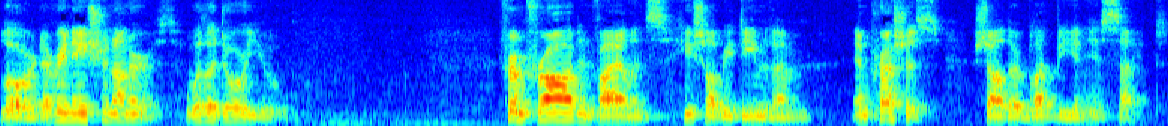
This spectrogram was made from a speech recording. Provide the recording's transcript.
Lord, every nation on earth will adore you. From fraud and violence he shall redeem them, and precious shall their blood be in his sight.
